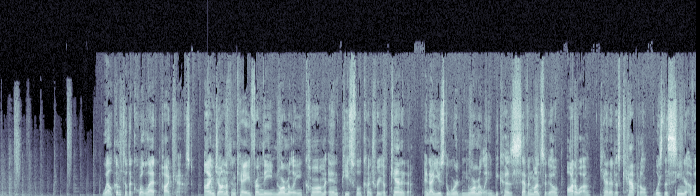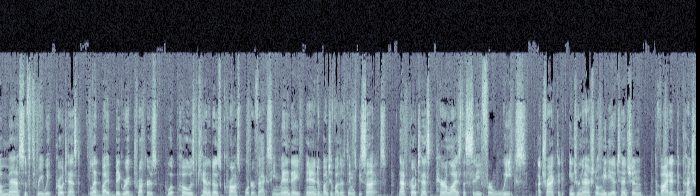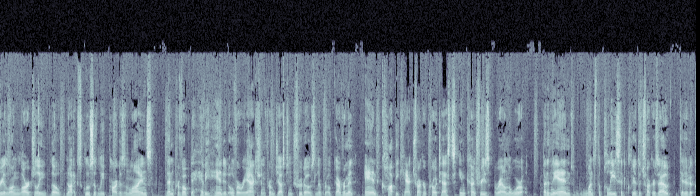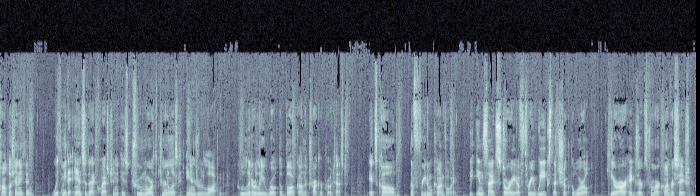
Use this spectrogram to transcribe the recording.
Welcome to the Quillette Podcast. I'm Jonathan Kay from the normally calm and peaceful country of Canada. And I use the word normally because seven months ago, Ottawa, Canada's capital, was the scene of a massive three week protest led by big rig truckers who opposed Canada's cross border vaccine mandate and a bunch of other things besides. That protest paralyzed the city for weeks, attracted international media attention, divided the country along largely, though not exclusively, partisan lines, then provoked a heavy handed overreaction from Justin Trudeau's Liberal government and copycat trucker protests in countries around the world. But in the end, once the police had cleared the truckers out, did it accomplish anything? With me to answer that question is True North journalist Andrew Lawton, who literally wrote the book on the trucker protest. It's called The Freedom Convoy The Inside Story of Three Weeks That Shook the World. Here are excerpts from our conversation.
